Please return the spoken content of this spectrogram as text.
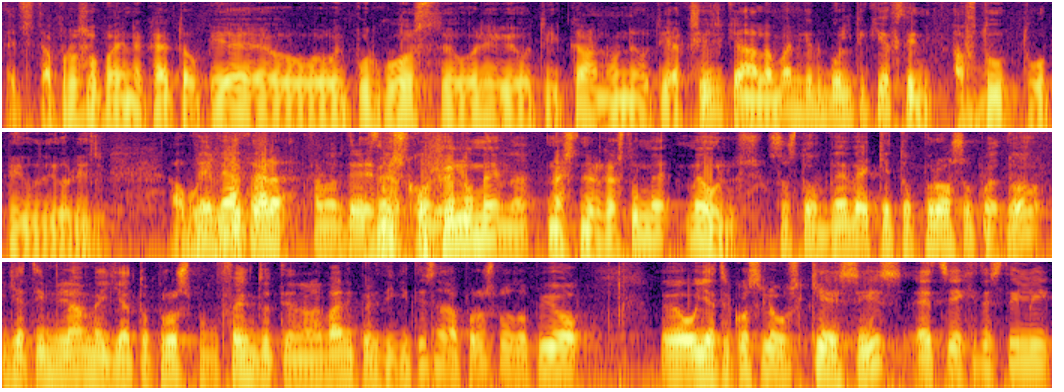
Έτσι, τα πρόσωπα είναι κάτι τα οποία ο Υπουργός θεωρεί ότι κάνουν, ότι αξίζει και αναλαμβάνει και την πολιτική ευθύνη αυτού του οποίου διορίζει. Από Βέβαια, εκεί και θα- πέρα, θα μου επιτρέψετε εμείς ένα σχόλιο. οφείλουμε Ναι. να συνεργαστούμε με όλους. Σωστό, βέβαια και το πρόσωπο εδώ, γιατί μιλάμε για το πρόσωπο που φαίνεται ότι αναλαμβάνει υπερδιοικητής, είναι ένα πρόσωπο το οποίο ε, ο Ιατρικός Σύλλογος και εσείς έχετε στείλει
